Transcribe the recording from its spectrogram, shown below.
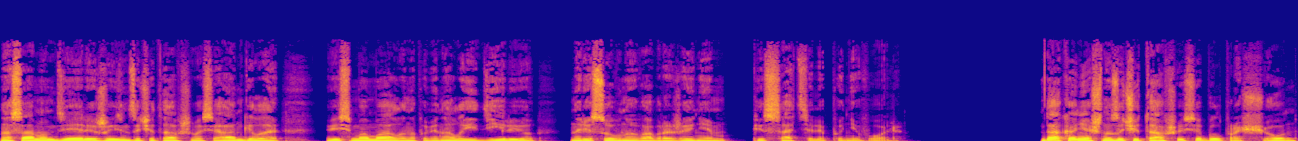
На самом деле жизнь зачитавшегося ангела весьма мало напоминала идиллию, нарисованную воображением писателя по неволе. Да, конечно, зачитавшийся был прощен,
